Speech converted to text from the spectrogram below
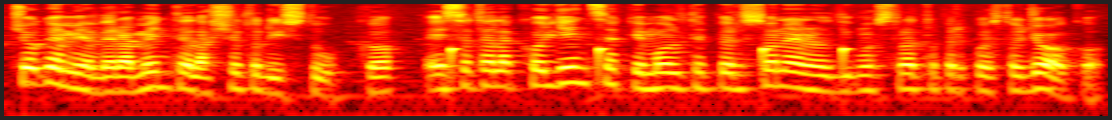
Ciò che mi ha veramente lasciato di stucco è stata l'accoglienza che molte persone hanno dimostrato per questo gioco,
